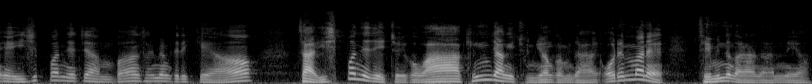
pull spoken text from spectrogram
예, 20번 예제 한번 설명드릴게요. 자, 20번 예제 있죠. 이거 와 굉장히 중요한 겁니다. 오랜만에 재밌는 거 하나 나왔네요.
